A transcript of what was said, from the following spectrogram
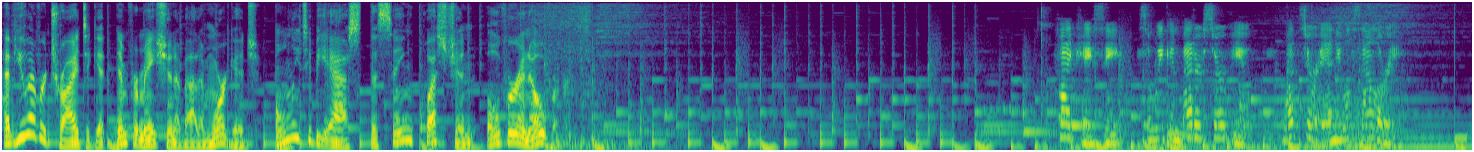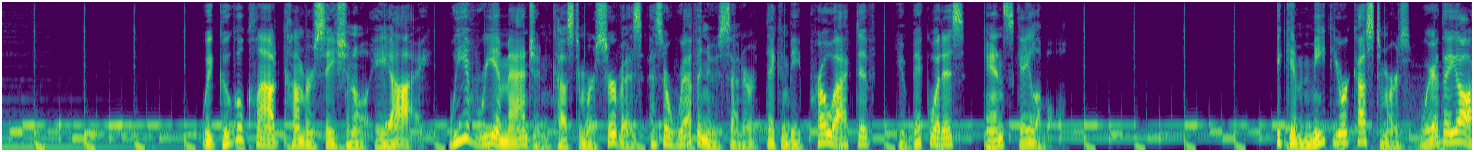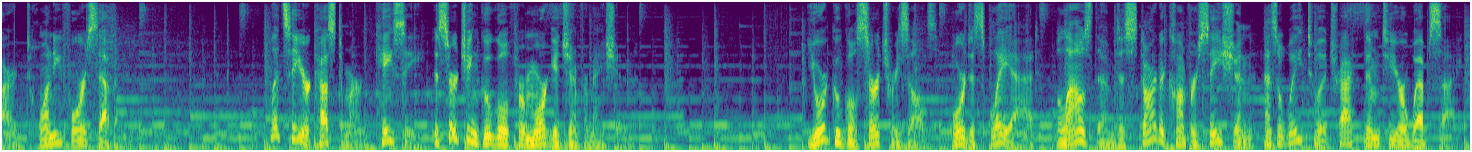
Have you ever tried to get information about a mortgage only to be asked the same question over and over? Hi, Casey. So we can better serve you. What's your annual salary? With Google Cloud Conversational AI, we have reimagined customer service as a revenue center that can be proactive, ubiquitous, and scalable. It can meet your customers where they are 24 7. Let's say your customer, Casey, is searching Google for mortgage information. Your Google search results or display ad allows them to start a conversation as a way to attract them to your website.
